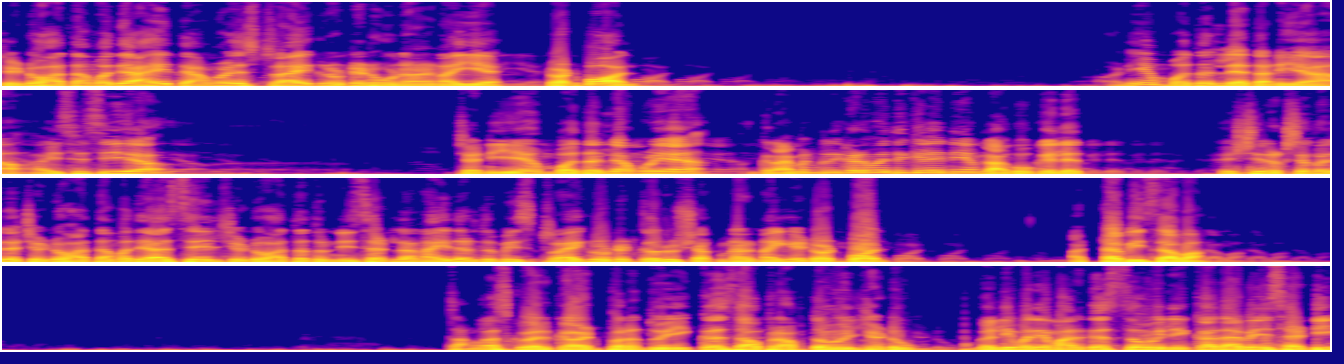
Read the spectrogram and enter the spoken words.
चेंडू हातामध्ये आहे त्यामुळे स्ट्राईक रोटेट होणार नाहीये. डॉट बॉल आणि या बदललेत आणि या आयसीसी च्या नियम बदलल्यामुळे ग्रामीण क्रिकेटमध्ये देखील हे नियम लागू केलेत. यष्टी रक्षकाच्या चेंडू हातामध्ये असेल चेंडू हातातून निसटला नाही तर तुम्ही स्ट्राईक रोटेट करू शकणार नाहीये. डॉट बॉल अठ्ठावीस धावा चांगला स्क्वेअर कट परंतु एकच धाव प्राप्त होईल. चेंडू गलीमध्ये मार्गस्थ होईल एका धावेसाठी.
